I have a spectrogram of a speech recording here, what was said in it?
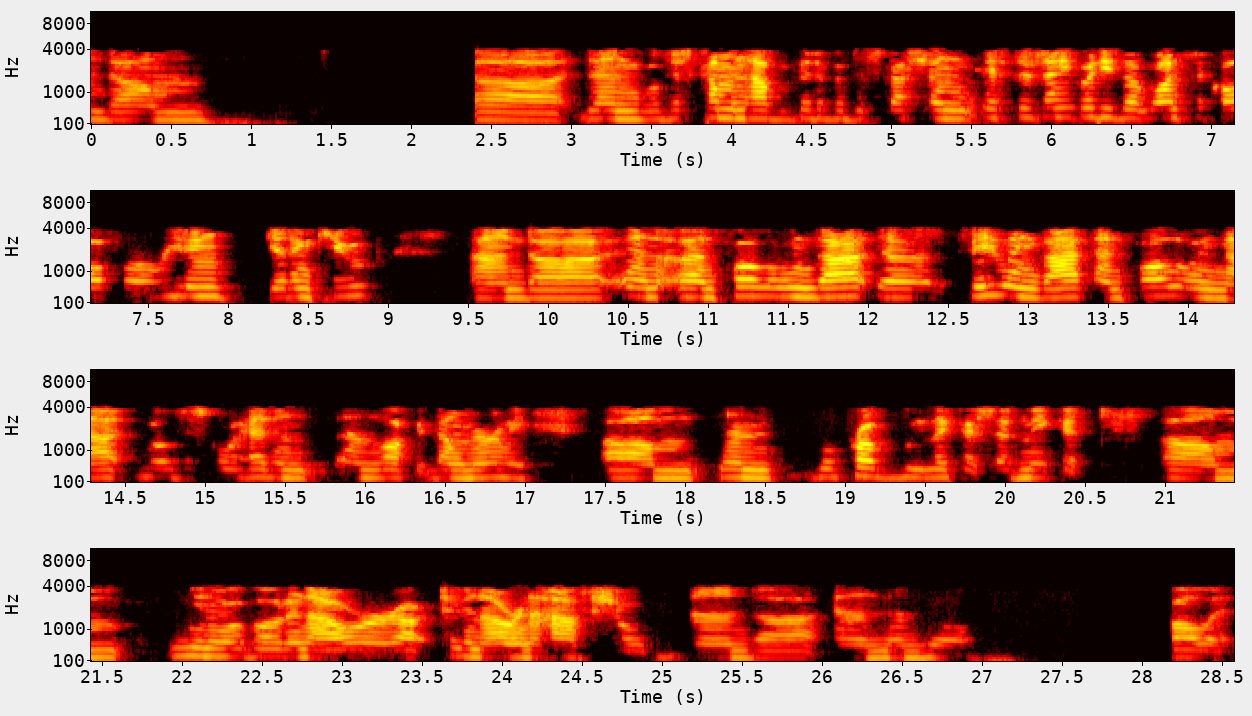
and um uh, then we'll just come and have a bit of a discussion. If there's anybody that wants to call for a reading, get in queue. And uh, and and following that, uh, failing that, and following that, we'll just go ahead and, and lock it down early. Um, and we'll probably, like I said, make it, um, you know, about an hour to an hour and a half show, and uh, and then we'll call it.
